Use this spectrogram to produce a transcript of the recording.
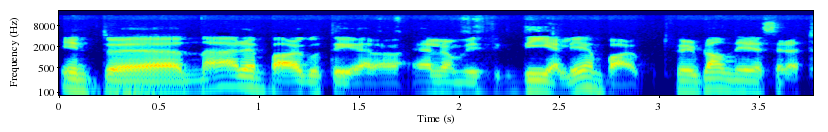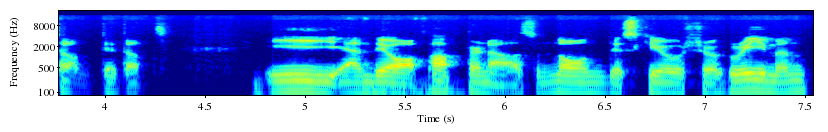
inte när embargot är eller om vi fick delge embargot. För ibland är det så där töntigt att i NDA-papperna, alltså Non-Disclosure Agreement,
